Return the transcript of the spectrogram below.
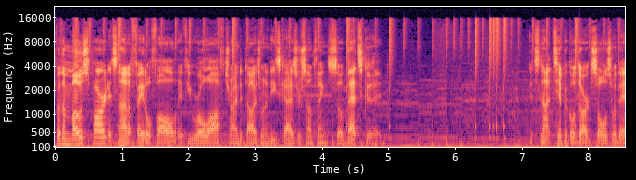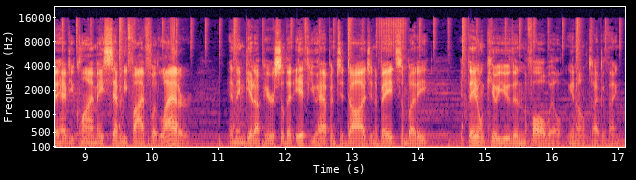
For the most part, it's not a fatal fall if you roll off trying to dodge one of these guys or something, so that's good. It's not typical Dark Souls where they have you climb a 75 foot ladder and then get up here so that if you happen to dodge and evade somebody, if they don't kill you, then the fall will, you know, type of thing.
